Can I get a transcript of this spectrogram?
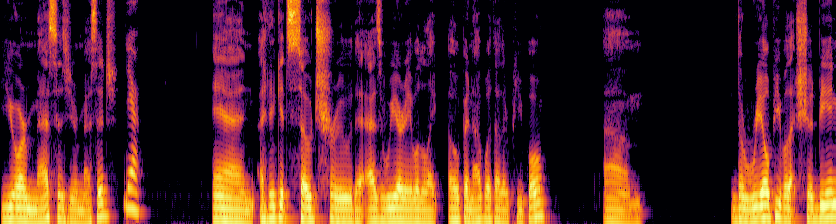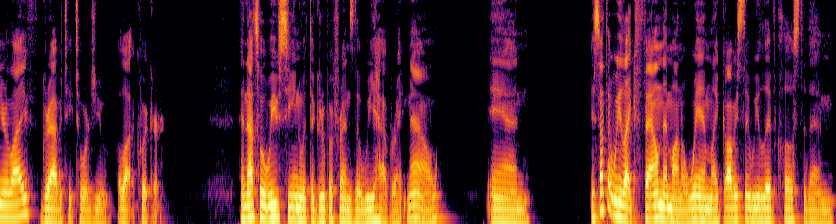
your mess is your message. Yeah. And I think it's so true that as we are able to like open up with other people, um, the real people that should be in your life gravitate towards you a lot quicker. And that's what we've seen with the group of friends that we have right now. And it's not that we like found them on a whim. Like obviously we live close to them.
